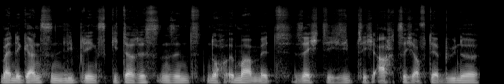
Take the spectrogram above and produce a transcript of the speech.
meine ganzen Lieblingsgitarristen sind noch immer mit 60, 70, 80 auf der Bühne.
